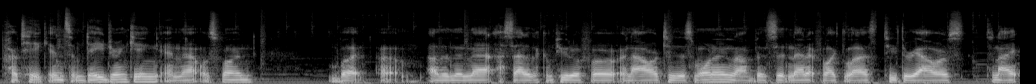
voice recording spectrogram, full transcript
partake in some day drinking and that was fun. But um, other than that, I sat at the computer for an hour or two this morning and I've been sitting at it for like the last two, three hours tonight.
